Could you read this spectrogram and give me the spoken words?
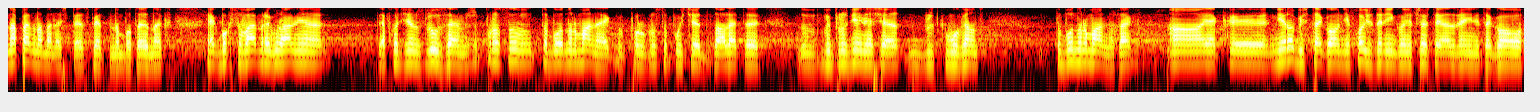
na pewno będę spięty, no bo to jednak jak boksowałem regularnie, ja wchodziłem z luzem, że po prostu to było normalne, jakby po prostu pójście do toalety, wypróżnienie się, brzydko mówiąc, to było normalne, tak? A jak y, nie robisz tego, nie wchodzisz do ringu, nie czujesz tej adrenaliny, tego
